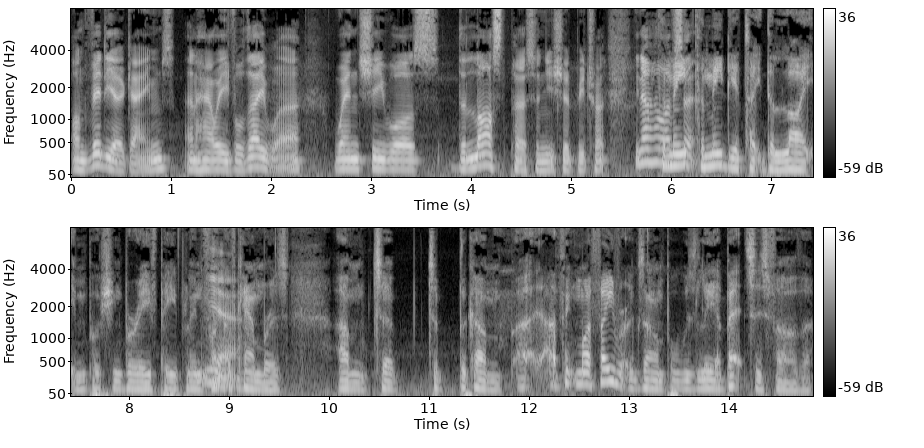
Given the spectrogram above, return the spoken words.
on video games and how evil they were when she was the last person you should be trying. You know how The, me- the media take delight in pushing bereaved people in front Yeah. of cameras um, to to become. Uh, I think my favourite example was Leah Betts' father,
